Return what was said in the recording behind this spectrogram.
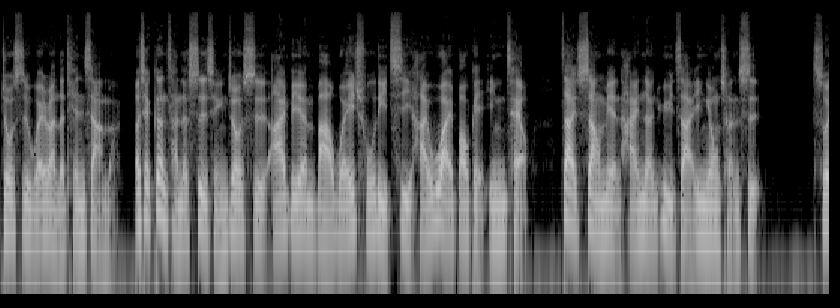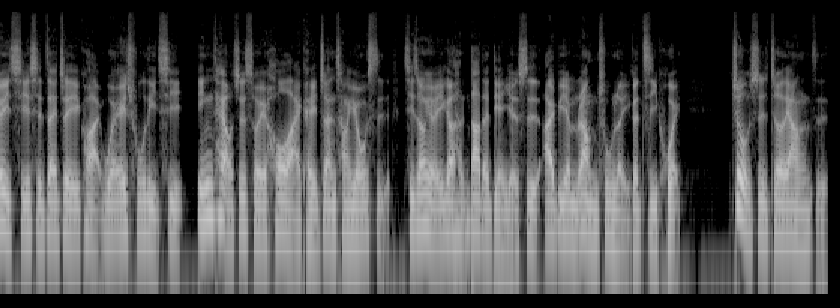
就是微软的天下嘛。而且更惨的事情就是 IBM 把微处理器还外包给 Intel，在上面还能预载应用程式。所以，其实，在这一块微处理器，Intel 之所以后来可以占上优势，其中有一个很大的点，也是 IBM 让出了一个机会，就是这样子，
